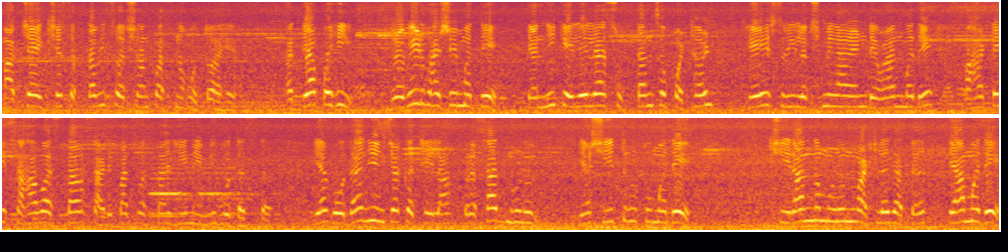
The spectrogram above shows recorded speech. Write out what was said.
मागच्या एकशे सत्तावीस वर्षांपासून होतो आहे. अद्यापही द्रविड भाषेमध्ये त्यांनी केलेल्या सुक्तांचं पठण हे श्री लक्ष्मीनारायण देवळांमध्ये पहाटे सहा वाजता साडेपाच वाजता हे नेहमी होत असतं. या गोदान यांच्या कथेला प्रसाद म्हणून या शीत ऋतूमध्ये क्षीरान्न म्हणून वाटलं जातं. त्यामध्ये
